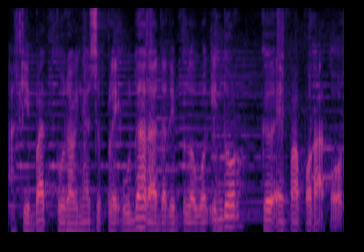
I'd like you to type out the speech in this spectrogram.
akibat kurangnya suplai udara dari blower indoor ke evaporator.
